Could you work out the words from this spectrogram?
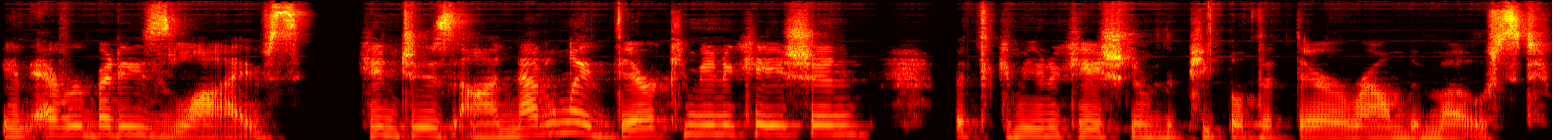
in everybody's lives hinges on not only their communication, but the communication of the people that they're around the most.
